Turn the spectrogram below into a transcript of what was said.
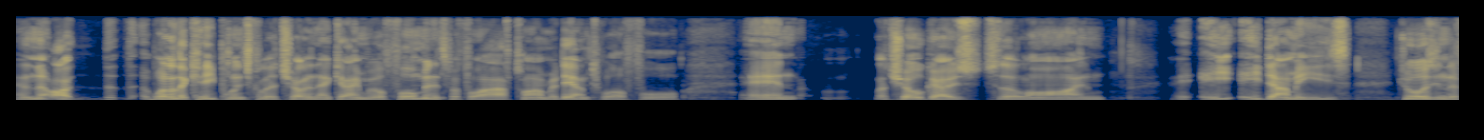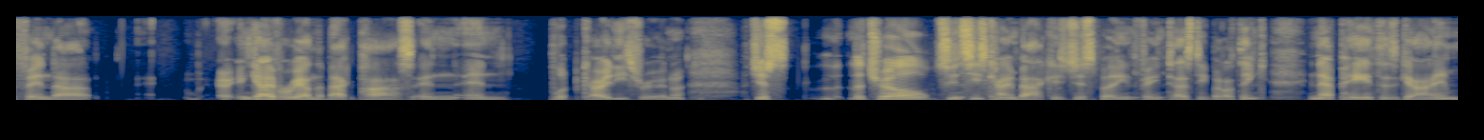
and I, one of the key points for Latrell in that game, we were four minutes before half time, we're down 12 4, and Latrell goes to the line. He, he dummies, draws in the defender, and gave around the back pass and, and put Cody through. And I just Latrell, since he's came back, has just been fantastic. But I think in that Panthers game,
